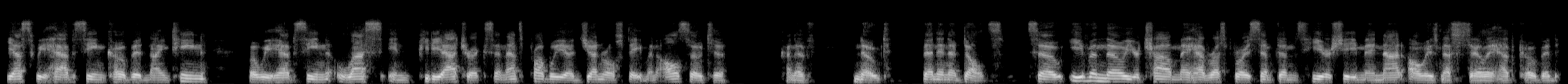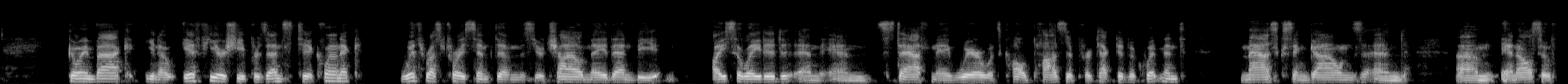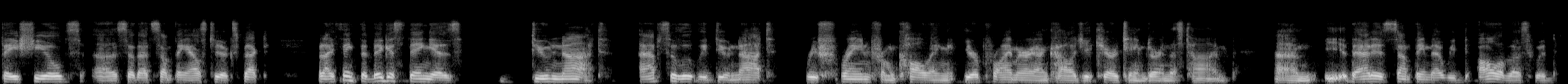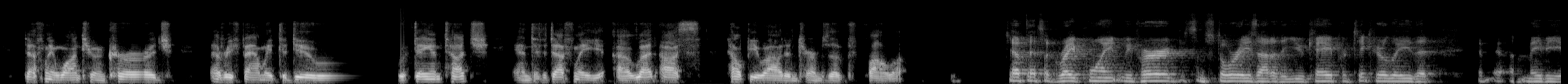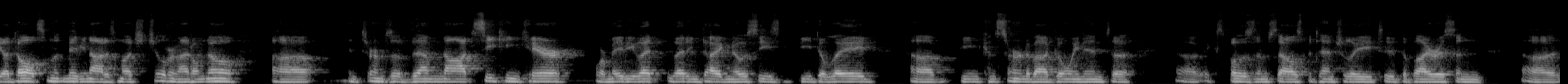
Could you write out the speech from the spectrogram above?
yes, we have seen COVID 19, but we have seen less in pediatrics, and that's probably a general statement also to kind of note than in adults. So, even though your child may have respiratory symptoms, he or she may not always necessarily have COVID. Going back, you know, if he or she presents to a clinic with respiratory symptoms, your child may then be isolated and, and staff may wear what's called positive protective equipment, masks and gowns and, um, and also face shields. Uh, so that's something else to expect. But I think the biggest thing is do not, absolutely do not refrain from calling your primary oncology care team during this time. Um, that is something that we, all of us would definitely want to encourage every family to do. Stay in touch and to definitely uh, let us help you out in terms of follow up. Jeff, that's a great point. We've heard some stories out of the UK, particularly that uh, maybe adults, maybe not as much children, I don't know, uh, in terms of them not seeking care or maybe let, letting diagnoses be delayed, uh, being concerned about going in to uh, expose themselves potentially to the virus and uh,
